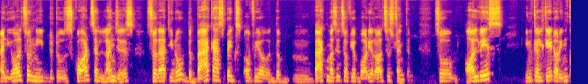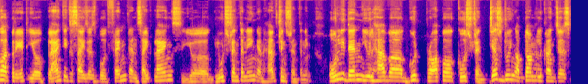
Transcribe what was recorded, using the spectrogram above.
and you also need to do squats and lunges so that you know the back aspects of your the um, back muscles of your body are also strengthened. So always inculcate or incorporate your plank exercises both front and side planks your glute strengthening and hamstring strengthening. Only then you will have a good proper core strength. Just doing abdominal crunches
